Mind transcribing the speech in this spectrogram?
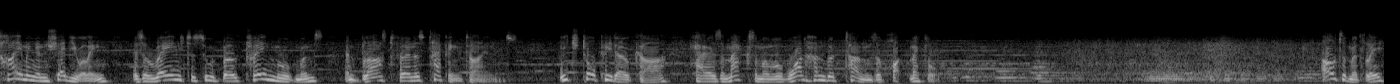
Timing and scheduling is arranged to suit both train movements and blast furnace tapping times. Each torpedo car carries a maximum of 100 tons of hot metal. Ultimately,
